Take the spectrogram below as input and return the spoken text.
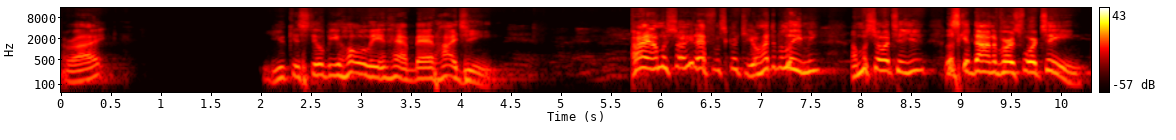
All right. You can still be holy and have bad hygiene. All right, I'm going to show you that from scripture. You don't have to believe me. I'm going to show it to you. Let's get down to verse 14.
